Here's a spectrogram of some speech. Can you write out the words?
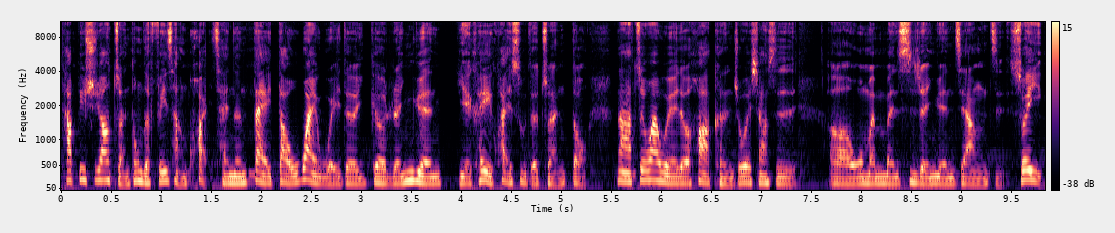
它必须要转动的非常快，才能带到外围的一个人员也可以快速的转动。那最外围的话，可能就会像是呃我们门市人员这样子。所以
